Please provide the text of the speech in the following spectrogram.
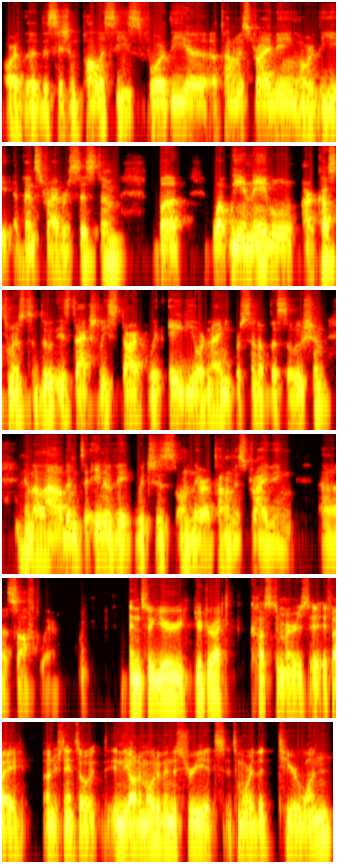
or the decision policies for the uh, autonomous driving or the advanced driver system. But what we enable our customers to do is to actually start with 80 or 90% of the solution mm-hmm. and allow them to innovate, which is on their autonomous driving uh, software. And so your your direct customers, if I understand, so in the automotive industry, it's it's more the tier one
